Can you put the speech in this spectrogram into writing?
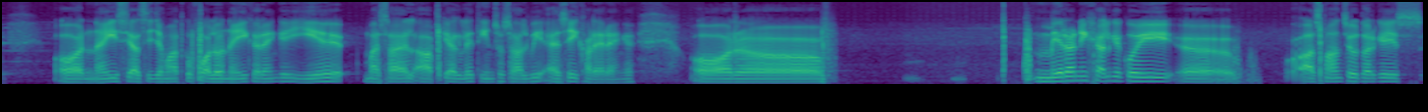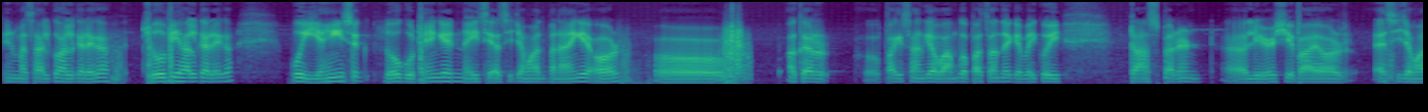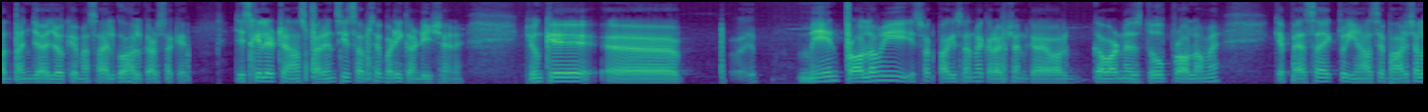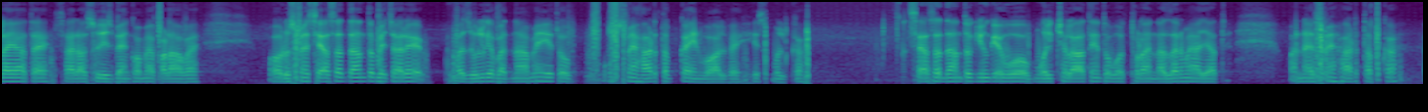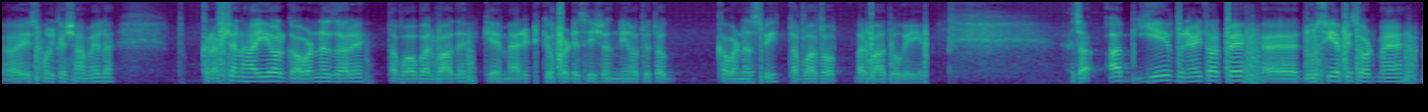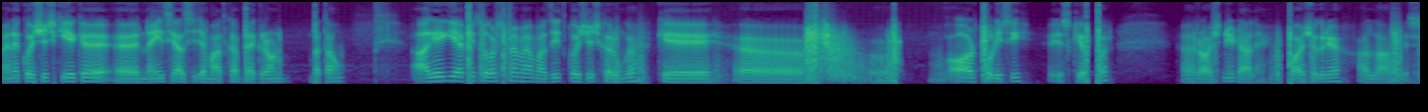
اور نئی سیاسی جماعت کو فالو نہیں کریں گے، یہ مسائل آپ کے اگلے تین سو سال بھی ایسے ہی کھڑے رہیں گے۔ اور میرا نہیں خیال کہ کوئی آسمان سے اتر کے اس ان مسائل کو حل کرے گا، جو بھی حل کرے گا، وہ یہیں سے لوگ اٹھیں گے، نئی سیاسی جماعت بنائیں گے اور اگر پاکستان کے عوام کو پسند ہے کہ بھائی کوئی ٹرانسپیرنٹ لیڈرشپ آئے اور ایسی جماعت بن جائے جو کہ مسائل کو حل کر سکے، جس کے لیے ٹرانسپیرنسی سب سے بڑی کنڈیشن ہے۔ کیونکہ مین پرابلم ہی اس وقت پاکستان میں کرپشن کا ہے اور گورننس دو پرابلم ہے۔ کہ پیسہ ایک تو یہاں سے باہر چلا جاتا ہے، سارا سوئس بینکوں میں پڑا ہوا ہے۔ اور اس میں سیاست دان تو بیچارے فضول کے بدنام ہے یہ تو اس میں ہر طبقہ انوالو ہے اس ملک کا۔ سیاست دان تو کیونکہ وہ ملک چلاتے ہیں تو وہ تھوڑا نظر میں آ جاتے ہیں، ورنہ اس میں ہر طبقہ اس ملک کے شامل ہے۔ تو کرپشن ہائی اور گورننس ذرے تباہ برباد ہے، کہ میرٹ کے اوپر ڈیسیشن نہیں ہوتے تو گورننس بھی تباہ برباد ہو گئی ہے۔ اچھا اب یہ بنیادی طور پہ دوسری ایپیسوڈ میں میں نے کوشش کی ہے کہ نئی سیاسی جماعت کا بیک گراؤنڈ بتاؤں۔ آگے کی ایپیسوڈس میں میں مزید کوشش کروں گا کہ اور تھوڑی سی اس کے اوپر روشنی ڈالیں۔ بہت شکریہ۔ اللہ حافظ۔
